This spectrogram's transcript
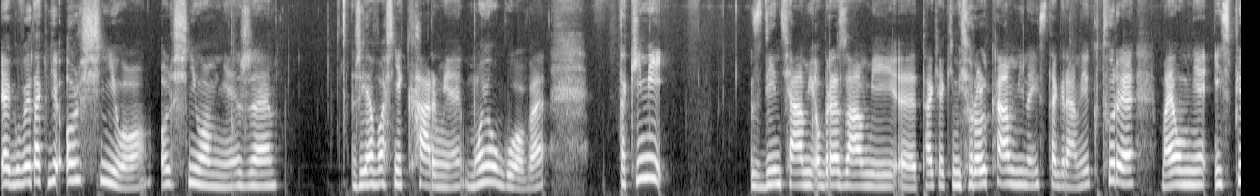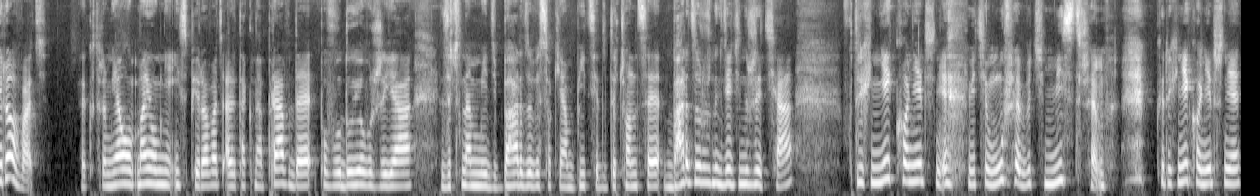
jakby tak mnie olśniło, olśniło mnie, że, że ja właśnie karmię moją głowę takimi zdjęciami, obrazami, e, tak, jakimiś rolkami na Instagramie, które mają mnie inspirować, e, które miało, mają mnie inspirować, ale tak naprawdę powodują, że ja zaczynam mieć bardzo wysokie ambicje dotyczące bardzo różnych dziedzin życia, w których niekoniecznie, wiecie, muszę być mistrzem, w których niekoniecznie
